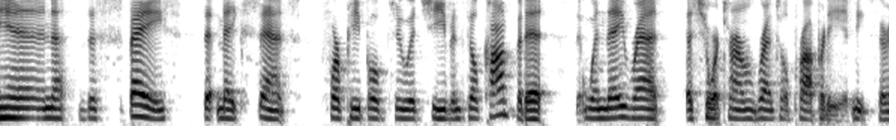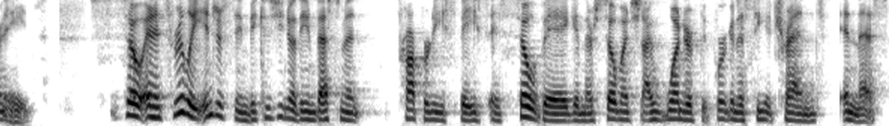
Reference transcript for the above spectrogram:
in the space that makes sense for people to achieve and feel confident that when they rent a short term rental property, it meets their needs. So, and it's really interesting because, you know, the investment property space is so big and there's so much. And I wonder if we're going to see a trend in this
